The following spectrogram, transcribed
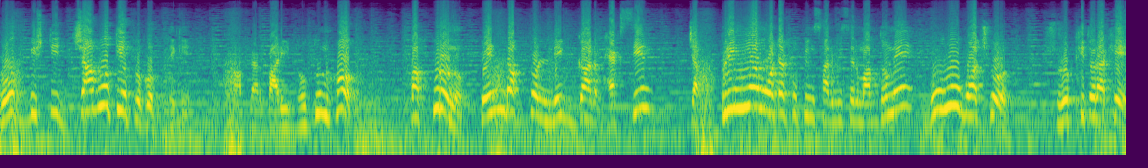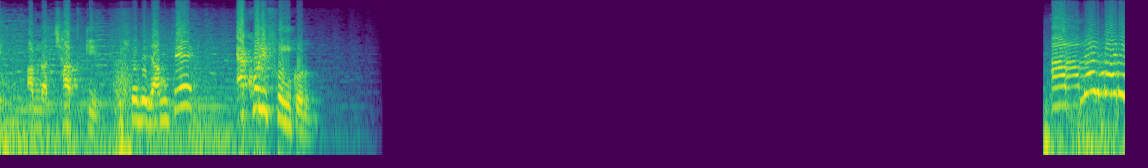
রোদ বৃষ্টির যাবতীয় প্রকোপ থেকে। আপনার বাড়ি নতুন হোক বা পুরনো pen doctor leak guard vaccine যা প্রিমিয়াম ওয়াটার প্রুফিং সার্ভিসের মাধ্যমে বহু বছর সুরক্ষিত রাখে আপনার ছাদকে। বিশদে জানতে এখনই ফোন করুন। আপনার বাড়িকে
